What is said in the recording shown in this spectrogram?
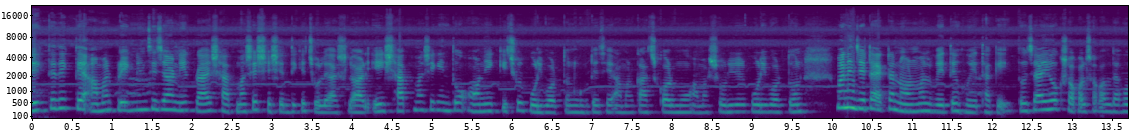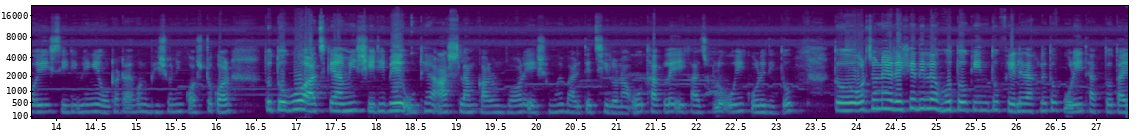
দেখতে দেখতে আমার প্রেগনেন্সি জার্নির প্রায় সাত মাসের শেষের দিকে চলে আসলো আর এই সাত মাসে কিন্তু অনেক কিছুর পরিবর্তন ঘটেছে। আমার কাজকর্ম, আমার শরীরের পরিবর্তন মানে যেটা একটা নর্মাল ওয়েতে হয়ে থাকে। তো যাই হোক, সকাল সকাল দেখো এই সিঁড়ি ভেঙে ওঠাটা এখন ভীষণই কষ্টকর। তো তবুও আজকে আমি সিঁড়ি বেয়ে উঠে আসলাম কারণ বর এই সময় বাড়িতে ছিল না। ও থাকলে এই কাজগুলো ওই করে দিত। তো ওর জন্য রেখে দিলে হতো, কিন্তু ফেলে রাখলে তো পড়েই থাকতো, তাই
